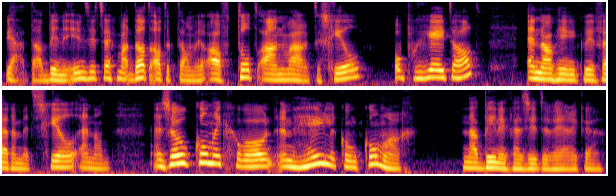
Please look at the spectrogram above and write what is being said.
ja, daar binnenin zit, zeg maar. Dat at ik dan weer af tot aan waar ik de schil op gegeten had. En dan ging ik weer verder met de schil en dan en zo kon ik gewoon een hele komkommer naar binnen gaan zitten werken.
